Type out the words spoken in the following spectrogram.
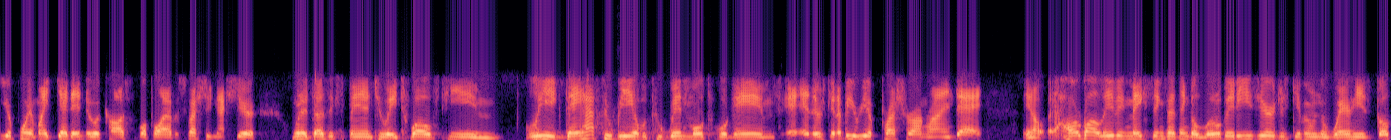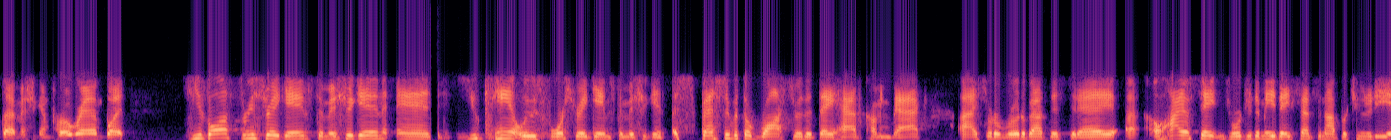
your point, might get into a college football playoff, especially next year when it does expand to a 12-team league. They have to be able to win multiple games, and, and there's going to be real pressure on Ryan Day you know, Harbaugh leaving makes things I think a little bit easier, just given the where he's built that Michigan program. But he's lost three straight games to Michigan, and you can't lose four straight games to Michigan, especially with the roster that they have coming back. I sort of wrote about this today. Uh, Ohio State and Georgia, to me, they sense an opportunity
